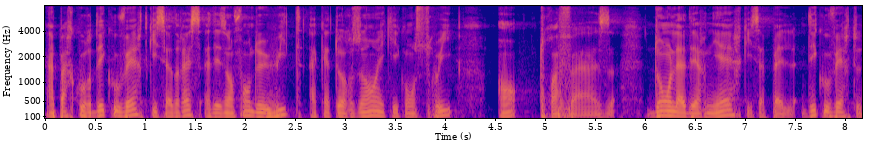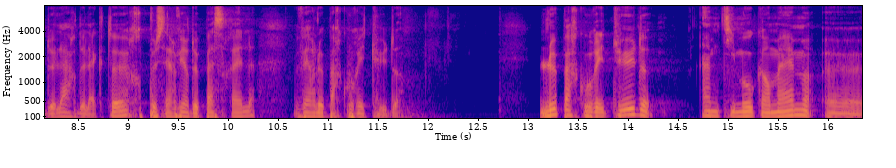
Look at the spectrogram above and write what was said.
un parcours découverte qui s'adresse à des enfants de 8 à 14 ans et qui est construit en trois phases, dont la dernière, qui s'appelle Découverte de l'art de l'acteur, peut servir de passerelle vers le parcours études. Le parcours études, un petit mot quand même. Euh,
